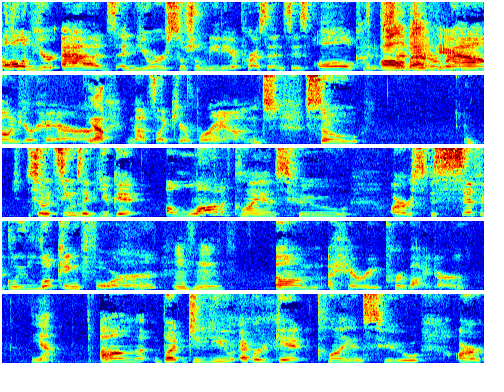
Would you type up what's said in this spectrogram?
all of your ads and your social media presence is all kind of All centered hair. around your hair. Yep. and that's like your brand. So, so it seems like you get a lot of clients who are specifically looking for Mm-hmm. um, a hairy provider. Yeah. Um, but do you ever get clients who are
